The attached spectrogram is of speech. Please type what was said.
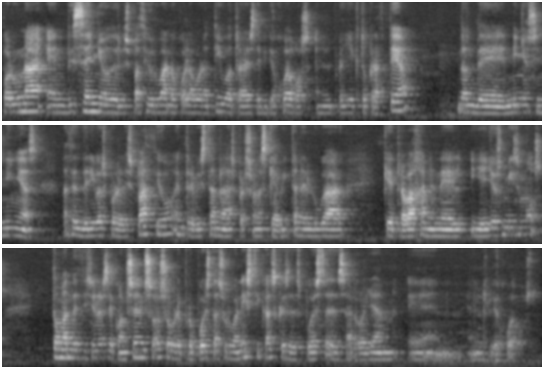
por una en diseño del espacio urbano colaborativo a través de videojuegos en el proyecto Craftea, donde niños y niñas hacen derivas por el espacio, entrevistan a las personas que habitan el lugar, que trabajan en él y ellos mismos toman decisiones de consenso sobre propuestas urbanísticas que después se desarrollan en, en los videojuegos.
